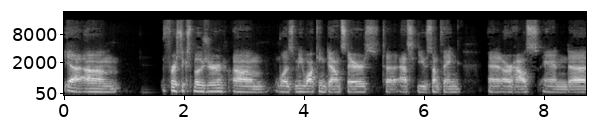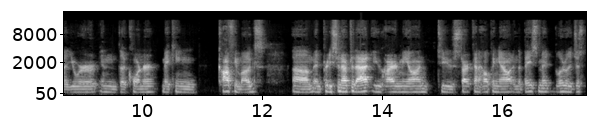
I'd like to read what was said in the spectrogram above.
Yeah. Um, first exposure um, was me walking downstairs to ask you something at our house, and uh, you were in the corner making coffee mugs. Um, and pretty soon after that, you hired me on to start kind of helping out in the basement, literally just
